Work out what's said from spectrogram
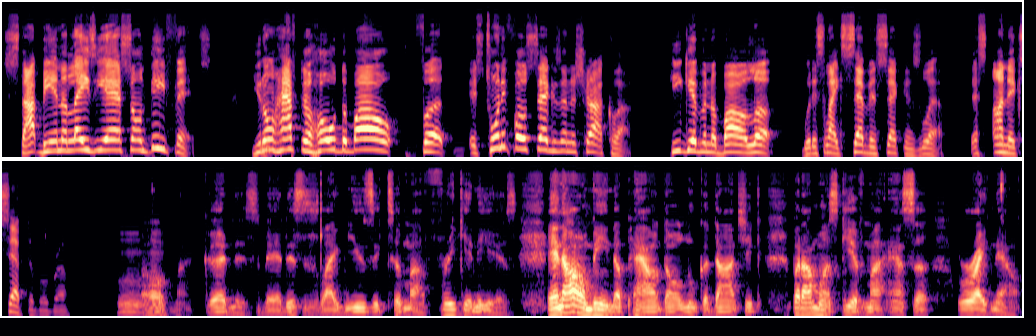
Stop being a lazy ass on defense. You don't have to hold the ball for it's 24 seconds in the shot clock. He giving the ball up, but it's like seven seconds left. That's unacceptable, bro. Mm-hmm. Oh my goodness, man. This is like music to my freaking ears. And I don't mean to pound on Luka Doncic, but I must give my answer right now.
